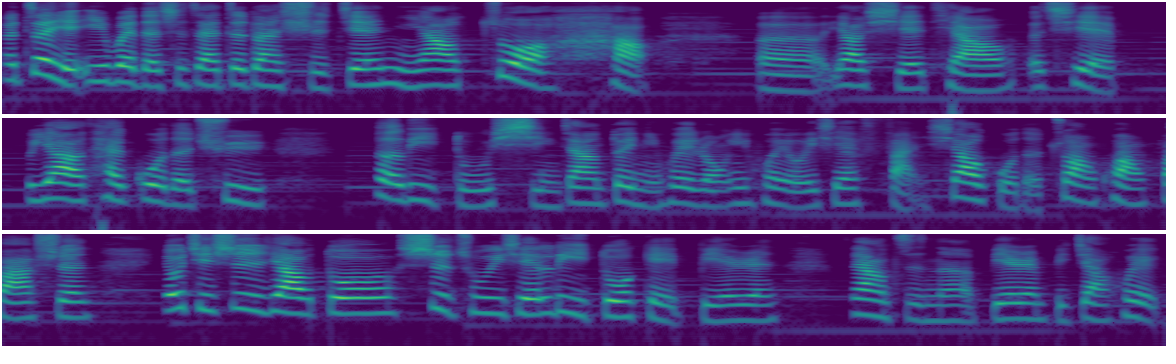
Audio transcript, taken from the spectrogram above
那这也意味的是在这段时间你要做好，呃，要协调，而且不要太过的去特立独行，这样对你会容易会有一些反效果的状况发生，尤其是要多试出一些利多给别人，这样子呢，别人比较会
